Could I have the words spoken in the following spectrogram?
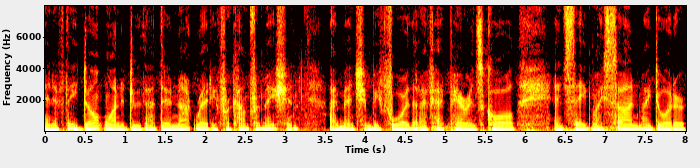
And if they don't want to do that, they're not ready for confirmation. I mentioned before that I've had parents call and say, My son, my daughter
